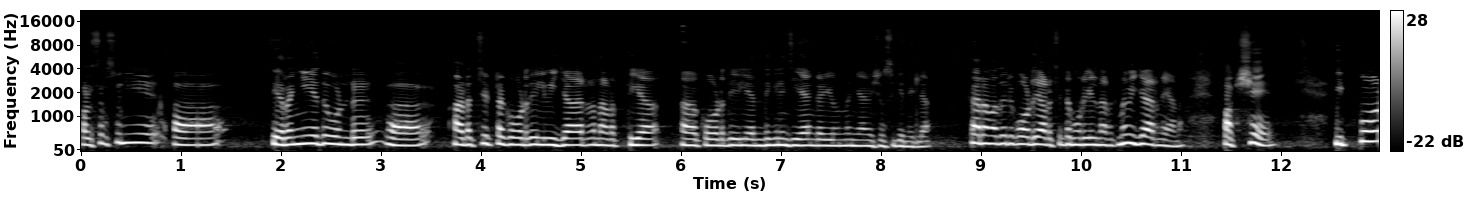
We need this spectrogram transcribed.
പൾസർ സുനിയെ ഇറങ്ങിയതുകൊണ്ട് അടച്ചിട്ട കോടതിയിൽ വിചാരണ നടത്തിയ കോടതിയിൽ എന്തെങ്കിലും ചെയ്യാൻ കഴിയുമെന്ന് ഞാൻ വിശ്വസിക്കുന്നില്ല. കാരണം അതൊരു കോടതി അടച്ചിട്ട മുറിയിൽ നടക്കുന്ന വിചാരണയാണ്. പക്ഷേ ഇപ്പോൾ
